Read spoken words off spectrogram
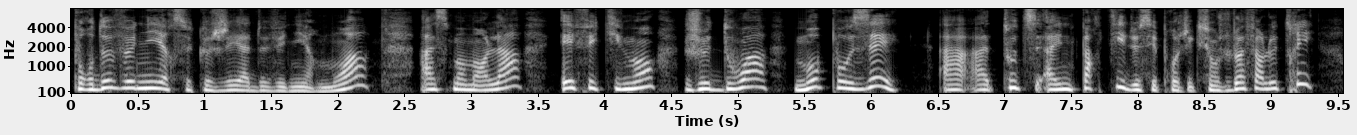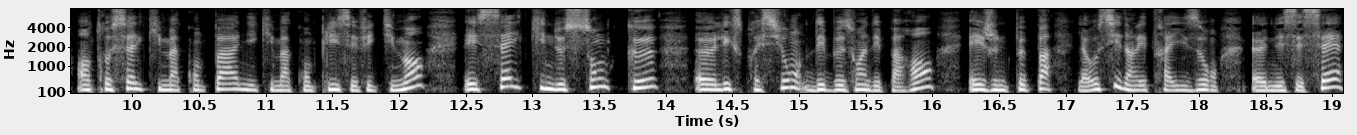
pour devenir ce que j'ai à devenir moi, à ce moment-là, effectivement, je dois m'opposer à, à, toute, à une partie de ces projections. Je dois faire le tri entre celles qui m'accompagnent et qui m'accomplissent effectivement, et celles qui ne sont que euh, l'expression des besoins des parents. Et je ne peux pas, là aussi dans les trahisons euh, nécessaires,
